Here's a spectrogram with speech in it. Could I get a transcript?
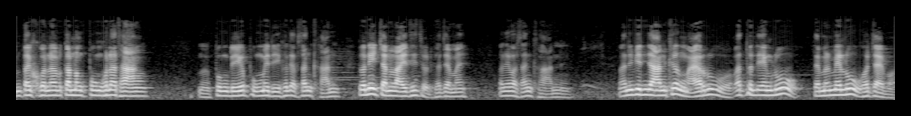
มันไปคนกำลังปรุงคนละทางปรุงดีก็ปรุงไม่ดีเขาเรียกสังขารตัวนี้จันไรที่สุดเขาใจไหมเขาเรียกว่าสังขารเนี่ย อันนี้วิญญาณเครื่องหมายรู้ว่าตนเองรู้ แต่มันไม่รู้เข้าใจบ่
